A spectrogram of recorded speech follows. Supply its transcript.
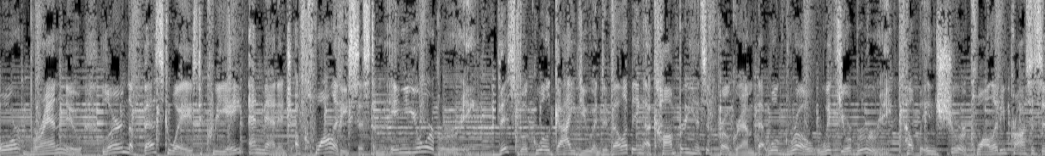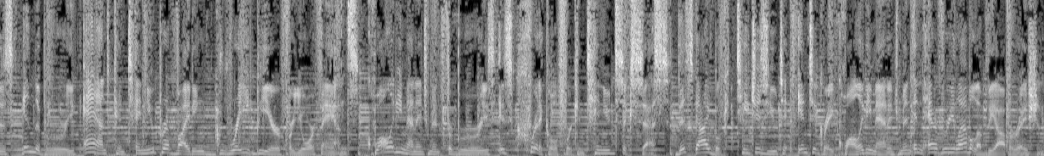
or brand new, learn the best ways to create and manage a quality system in your brewery. This book will guide you in developing a comprehensive program that will grow with your brewery, help ensure quality processes in the brewery, and continue providing great beer for your fans. Quality management for breweries is critical for continued success. This guidebook teaches you to integrate quality management in every level of the operation.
